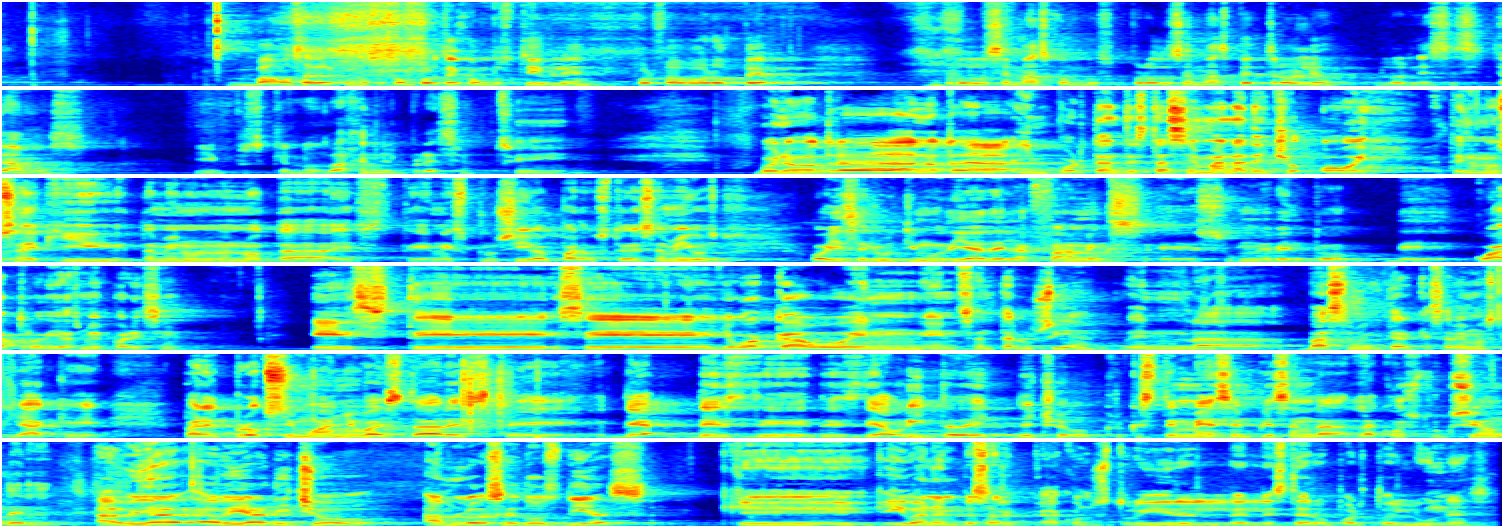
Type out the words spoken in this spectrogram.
vamos a ver cómo se comporta el combustible. Por favor, OPEP, produce más, produce más petróleo, lo necesitamos y pues que nos bajen el precio. Sí. Bueno, otra nota importante esta semana, de hecho hoy, tenemos aquí también una nota este, en exclusiva para ustedes amigos. Hoy es el último día de la FAMEX, es un evento de cuatro días me parece. Este se llevó a cabo en, en Santa Lucía, en la base militar que sabemos que ya que para el próximo año va a estar este, de- desde, desde ahorita, de, de hecho creo que este mes empiezan la, la construcción del, Había, había dicho AMLO hace dos días que iban a empezar a construir el, el- este aeropuerto el lunes.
